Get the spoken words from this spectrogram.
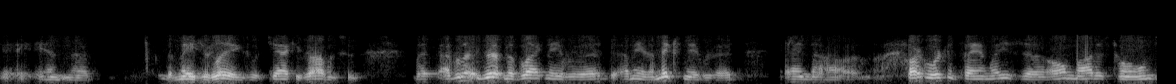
in uh, the major leagues with Jackie Robinson. But I grew up in a black neighborhood. I mean, a mixed neighborhood, and uh, hardworking families, uh, all modest homes.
